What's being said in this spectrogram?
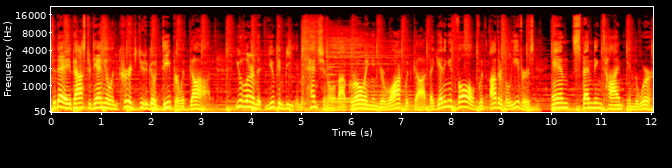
Today, Pastor Daniel encouraged you to go deeper with God. You learn that you can be intentional about growing in your walk with God by getting involved with other believers and spending time in the Word.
